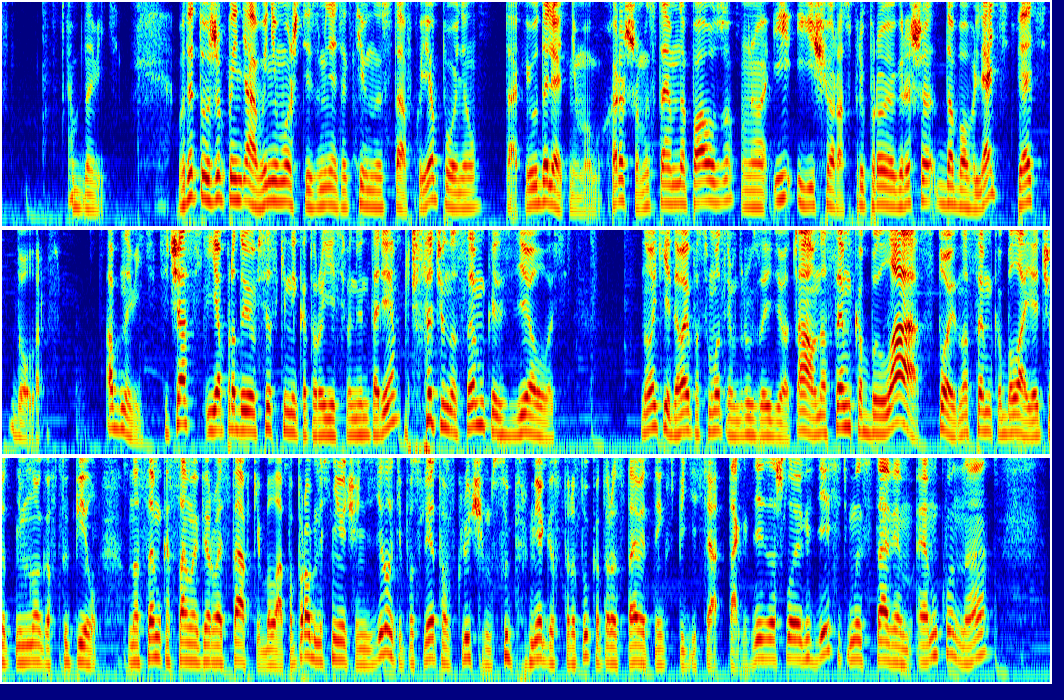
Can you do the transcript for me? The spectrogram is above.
Обновить. Вот это уже... А, вы не можете изменять активную ставку, я понял. Так, и удалять не могу. Хорошо, мы ставим на паузу. А, и еще раз, при проигрыше добавлять 5 долларов. Обновить. Сейчас я продаю все скины, которые есть в инвентаре. Кстати, у нас м сделалась. Ну окей, давай посмотрим, вдруг зайдет. А, у нас м была. Стой, у нас м была. Я что-то немного втупил. У нас м с самой первой ставки была. Попробуем с нее что-нибудь сделать, и после этого включим супер-мега страту, которая ставит на x50. Так, здесь зашло x10, мы ставим м на,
